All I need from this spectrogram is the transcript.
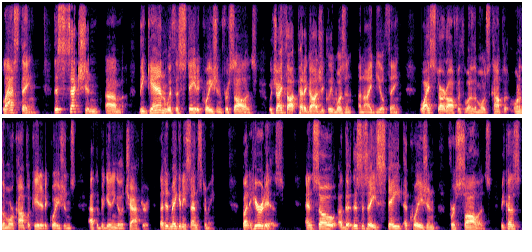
Last thing, this section um, began with a state equation for solids, which I thought pedagogically wasn't an ideal thing. Why start off with one of the most one of the more complicated equations at the beginning of the chapter. That didn't make any sense to me. But here it is. And so uh, th- this is a state equation for solids because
